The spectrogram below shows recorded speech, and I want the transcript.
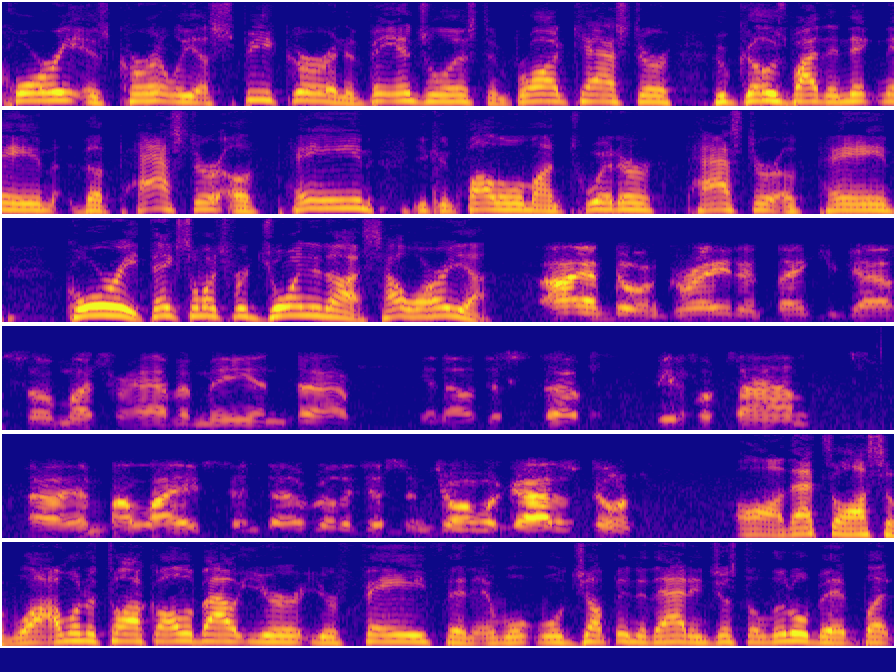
Corey is currently a speaker, an evangelist, and broadcaster who goes by the nickname the Pastor of Pain. You can follow him on Twitter, Pastor of Pain. Corey, thanks so much for joining us. How are you? I am doing great, and thank you guys so much for having me. And uh, you know, just a beautiful time uh, in my life, and uh, really just enjoying what God is doing. Oh, that's awesome. Well, I want to talk all about your, your faith, and, and we'll, we'll jump into that in just a little bit. But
